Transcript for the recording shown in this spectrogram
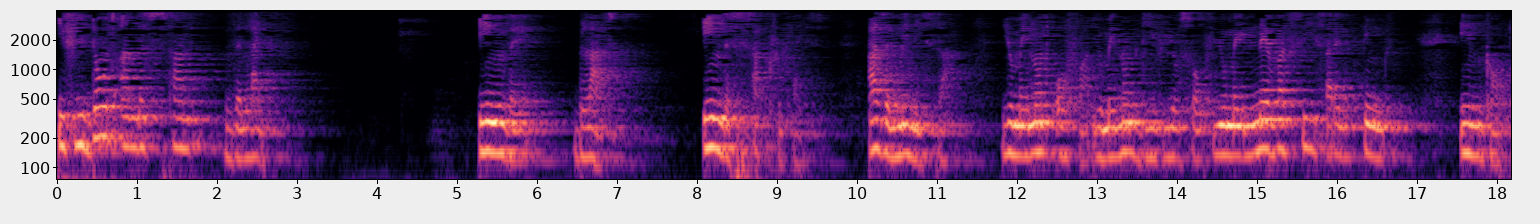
if you don't understand the life in the blood, in the sacrifice, as a minister, you may not offer, you may not give yourself, you may never see certain things in God.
